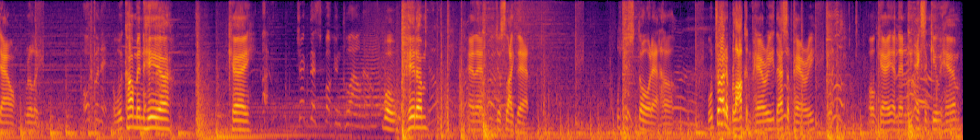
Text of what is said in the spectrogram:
down. Really, open it. we come in here. Okay, Check this fucking clown out. we'll hit him, and then just like that. We'll just throw it at her. We'll try to block and parry. That's a parry. Okay, and then we execute him.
